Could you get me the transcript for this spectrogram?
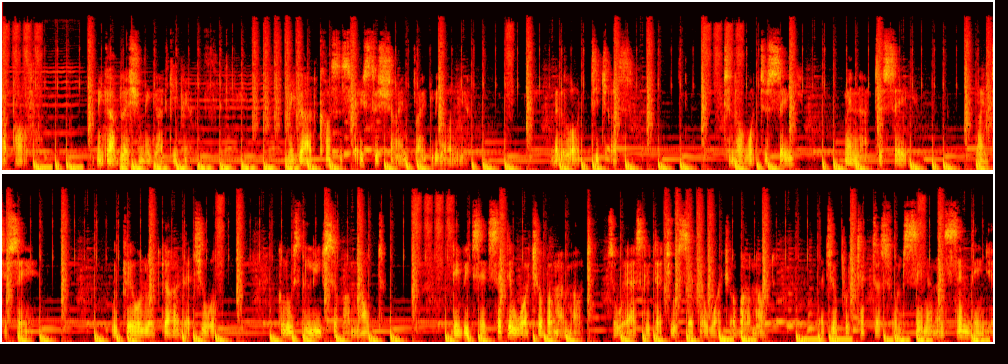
are powerful. May God bless you. May God keep you. May God cause His face to shine brightly on you. May the Lord teach us to know what to say, when not to say, when to say. We pray, O Lord God, that you will close the lips of our mouth. David said, Set a watch over my mouth so we ask you that you set a watch over our mouth, that you protect us from sin and unseen danger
